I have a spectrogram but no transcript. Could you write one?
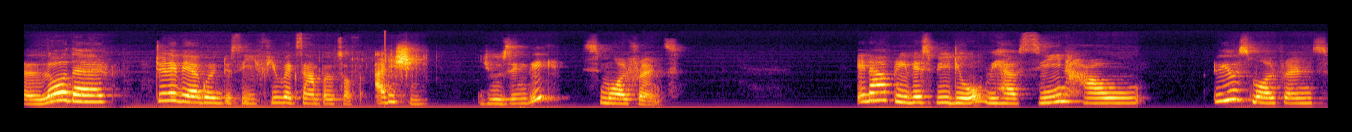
Hello there. Today we are going to see few examples of addition using the small friends. In our previous video, we have seen how to use small friends,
